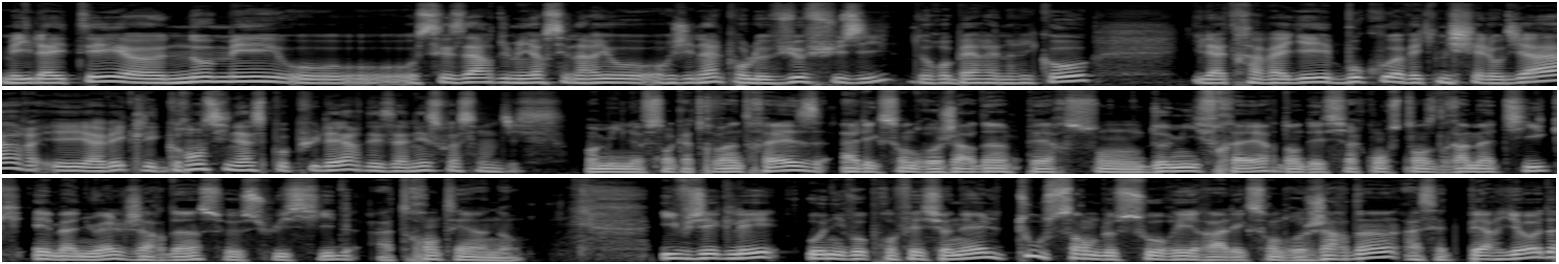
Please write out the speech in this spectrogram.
mais il a été euh, nommé au, au César du meilleur scénario original pour Le Vieux Fusil de Robert Enrico. Il a travaillé beaucoup avec Michel Audiard et avec les grands cinéastes populaires des années 70. En 1993, Alexandre Jardin perd son demi-frère dans des circonstances dramatiques. Emmanuel Jardin se suicide à 31 ans. Yves Jéglé, au niveau professionnel, tout semble sourire à Alexandre Jardin à cette période.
